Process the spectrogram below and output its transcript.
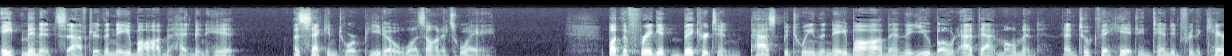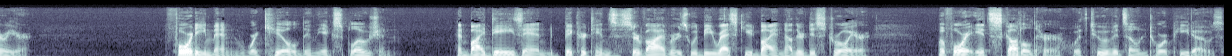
Eight minutes after the Nabob had been hit, a second torpedo was on its way. But the frigate Bickerton passed between the Nabob and the U boat at that moment and took the hit intended for the carrier. Forty men were killed in the explosion, and by day's end Bickerton's survivors would be rescued by another destroyer before it scuttled her with two of its own torpedoes.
